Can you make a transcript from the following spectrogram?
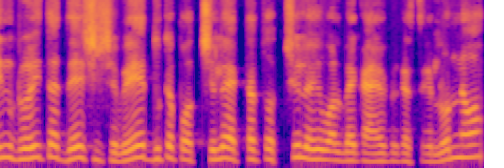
ঋণ গ্রহীতা দেশ হিসেবে দুটো পথ ছিল, একটা পথ ছিল এই ওয়ার্ল্ড ব্যাংক আইএমএফ এর কাছ থেকে লোন নেওয়া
